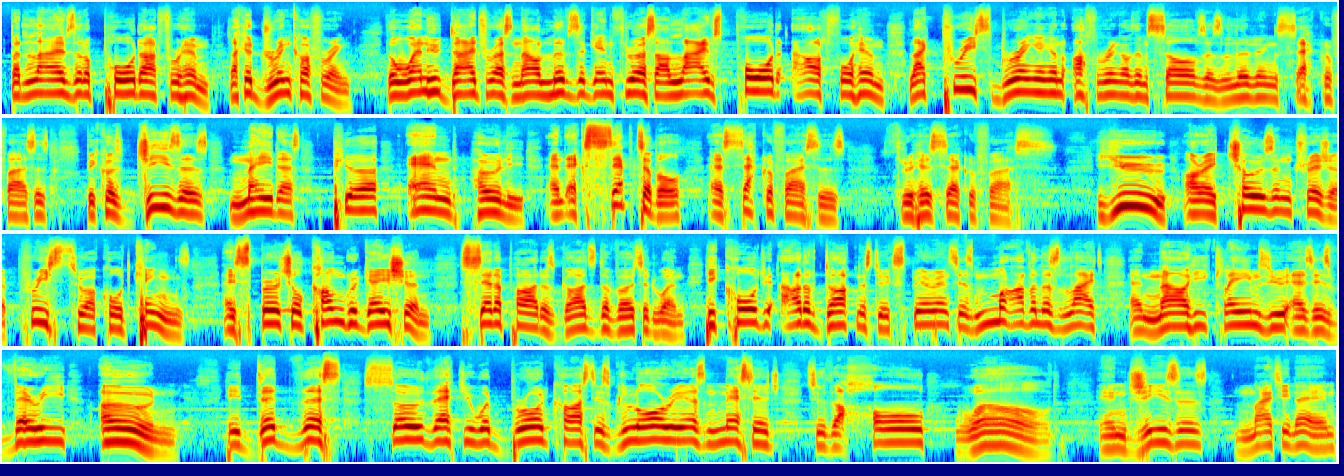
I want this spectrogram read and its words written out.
but lives that are poured out for Him like a drink offering the one who died for us now lives again through us, our lives poured out for him, like priests bringing an offering of themselves as living sacrifices, because Jesus made us pure and holy and acceptable as sacrifices through his sacrifice. You are a chosen treasure, priests who are called kings, a spiritual congregation set apart as God's devoted one. He called you out of darkness to experience His marvelous light, and now He claims you as His very own. He did this so that you would broadcast His glorious message to the whole world. In Jesus' mighty name,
